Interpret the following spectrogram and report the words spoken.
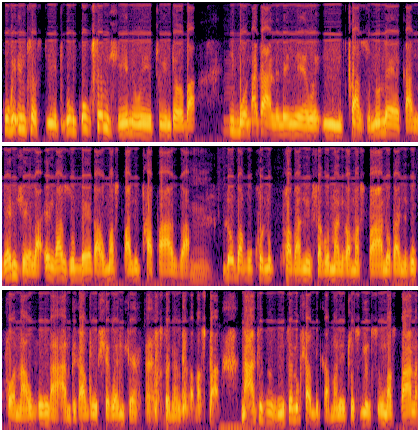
kuku interest yethu kusemdleni wethu into yoba ibonakale lenyewe ixazululeka ngendlela engazubeka umasipala ichaphaza. Loba kukhona ukukhwabanisa kwemali kamasipala okanye kukhona ukungahambi kakuhle kwendlela yokusebenza kamasipala. Nathi sizimisela ukuhlamba igama lethu silingumasipala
